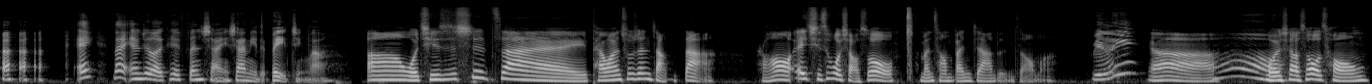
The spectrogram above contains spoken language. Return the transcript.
哎，那 Angela 可以分享一下你的背景吗？啊、我其实是在台湾出生长大，然后哎、其实我小时候蛮常搬家的，你知道吗？Really？呀、哦我小时候从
